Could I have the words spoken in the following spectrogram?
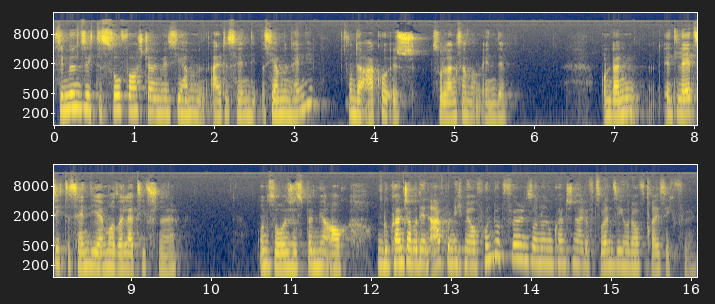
Sie müssen sich das so vorstellen, wenn Sie haben ein altes Handy, Sie haben ein Handy und der Akku ist so langsam am Ende. Und dann entlädt sich das Handy ja immer relativ schnell. Und so ist es bei mir auch. Und du kannst aber den Akku nicht mehr auf 100 füllen, sondern du kannst ihn halt auf 20 oder auf 30 füllen.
